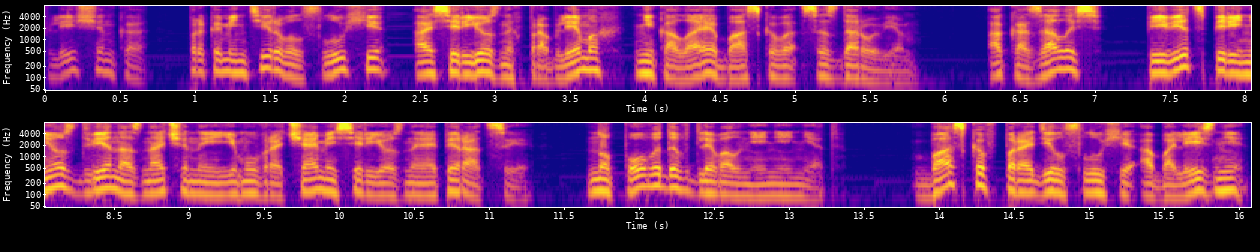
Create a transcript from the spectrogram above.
Лещенко прокомментировал слухи о серьезных проблемах Николая Баскова со здоровьем. Оказалось, певец перенес две назначенные ему врачами серьезные операции, но поводов для волнений нет. Басков породил слухи о болезни,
